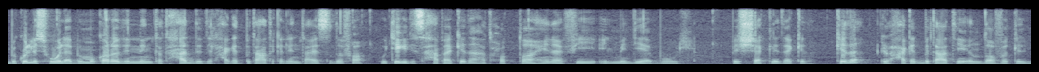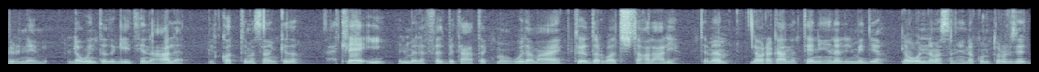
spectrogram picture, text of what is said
بكل سهولة بمجرد إن أنت تحدد الحاجات بتاعتك اللي أنت عايز تضيفها وتيجي تسحبها كده هتحطها هنا في ال Media Pool بالشكل ده كده. كده الحاجات بتاعتي انضافت للبرنامج. لو انت جيت هنا على ال Cut مثلا كده هتلاقي الملفات بتاعتك موجودة معاك تقدر بقى تشتغل عليها. تمام؟ لو رجعنا تاني هنا للميديا لو قلنا مثلا هنا Control Z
